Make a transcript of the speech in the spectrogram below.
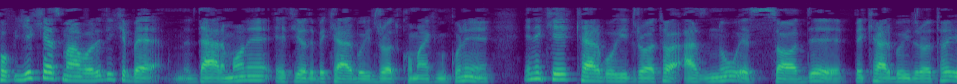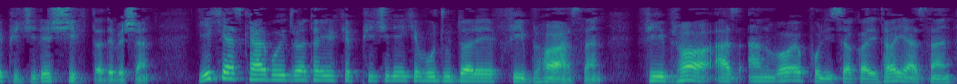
خب یکی از مواردی که به درمان اعتیاد به کربوهیدرات کمک می‌کنه اینه که کربوهیدرات ها از نوع ساده به کربوهیدرات های پیچیده شیفت داده بشن. یکی از کربوهیدرات هایی که پیچیده که وجود داره فیبرها هستن. فیبرها از انواع پلیساکاریت هایی هستند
